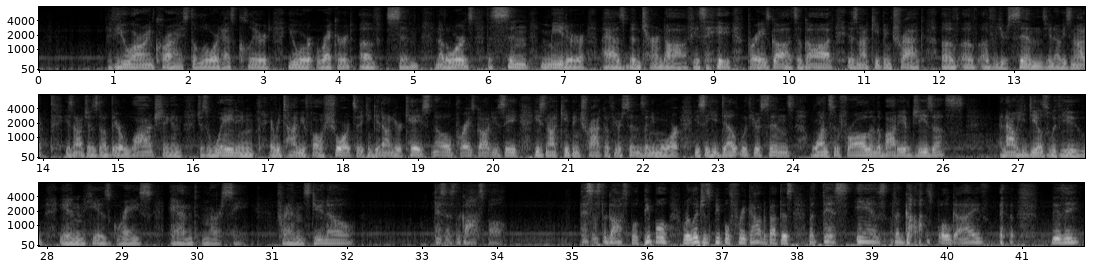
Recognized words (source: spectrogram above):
If you are in Christ, the Lord has cleared your record of sin. In other words, the sin meter has been turned off. You see, praise God. So God is not keeping track of, of, of your sins. You know, He's not He's not just up there watching and just waiting every time you fall short so He can get on your case. No, praise God. You see, He's not keeping track of your sins anymore. You see, He dealt with your sins once and for all in the body of Jesus. And now he deals with you in his grace and mercy. Friends, do you know? This is the gospel. This is the gospel. People, religious people freak out about this, but this is the gospel, guys. you see?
